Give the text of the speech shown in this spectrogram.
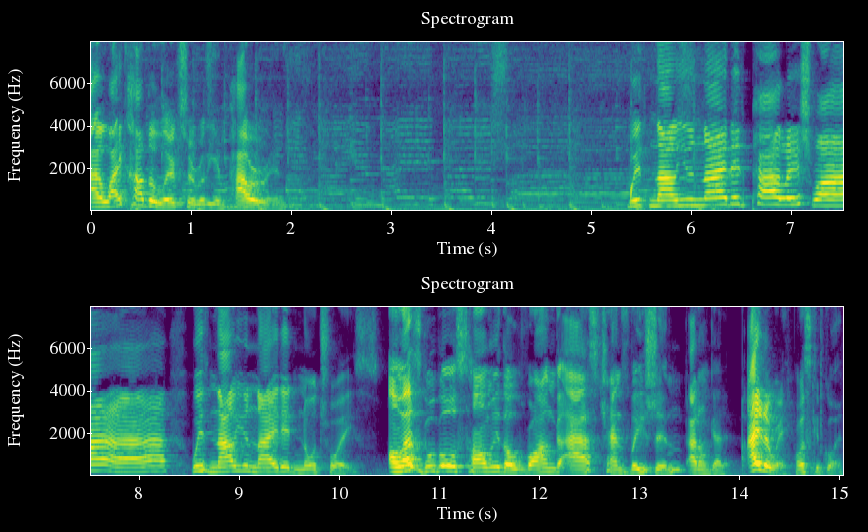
I like how the lyrics are really empowering. With now united, Palishwa. With now united, no choice. Unless Google is telling me the wrong ass translation. I don't get it. Either way, let's keep going.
